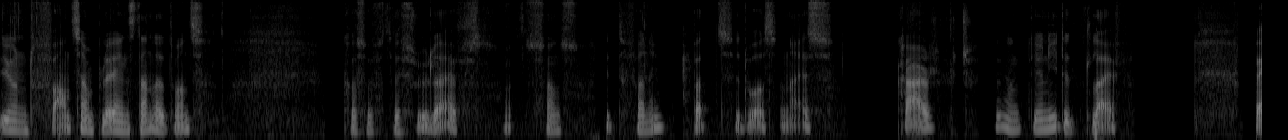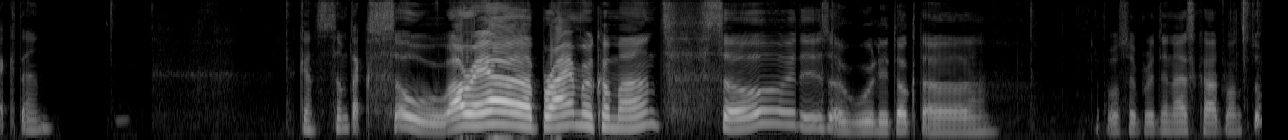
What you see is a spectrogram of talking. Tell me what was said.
even found some play in standard once because of the three lives. That sounds a bit funny, but it was a nice card and you needed life back then. Some decks. So, Area Primer Command. So, it is a Woolly Doctor. it was a pretty nice card once too.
